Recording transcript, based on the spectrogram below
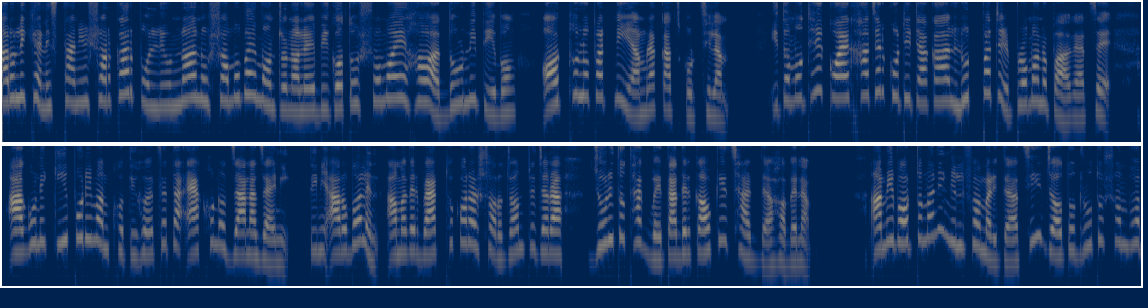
আরও লিখেন, স্থানীয় সরকার, পল্লী উন্নয়ন ও সমবায় মন্ত্রণালয়ে বিগত সময়ে হওয়া দুর্নীতি এবং অর্থ লোপাট নিয়ে আমরা কাজ করছিলাম। ইতোমধ্যে কয়েক হাজার কোটি টাকা লুটপাটের প্রমাণও পাওয়া গেছে। আগুনে কি পরিমাণ ক্ষতি হয়েছে তা এখনও জানা যায়নি। তিনি আরও বলেন, আমাদের ব্যর্থ করার ষড়যন্ত্রে যারা জড়িত থাকবে তাদের কাউকে ছাড় দেওয়া হবে না। আমি বর্তমানে নীলফামারীতে আছি, যত দ্রুত সম্ভব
